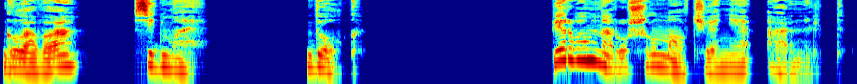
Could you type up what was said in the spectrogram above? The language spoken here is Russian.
Глава седьмая. Долг. Первым нарушил молчание Арнольд.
